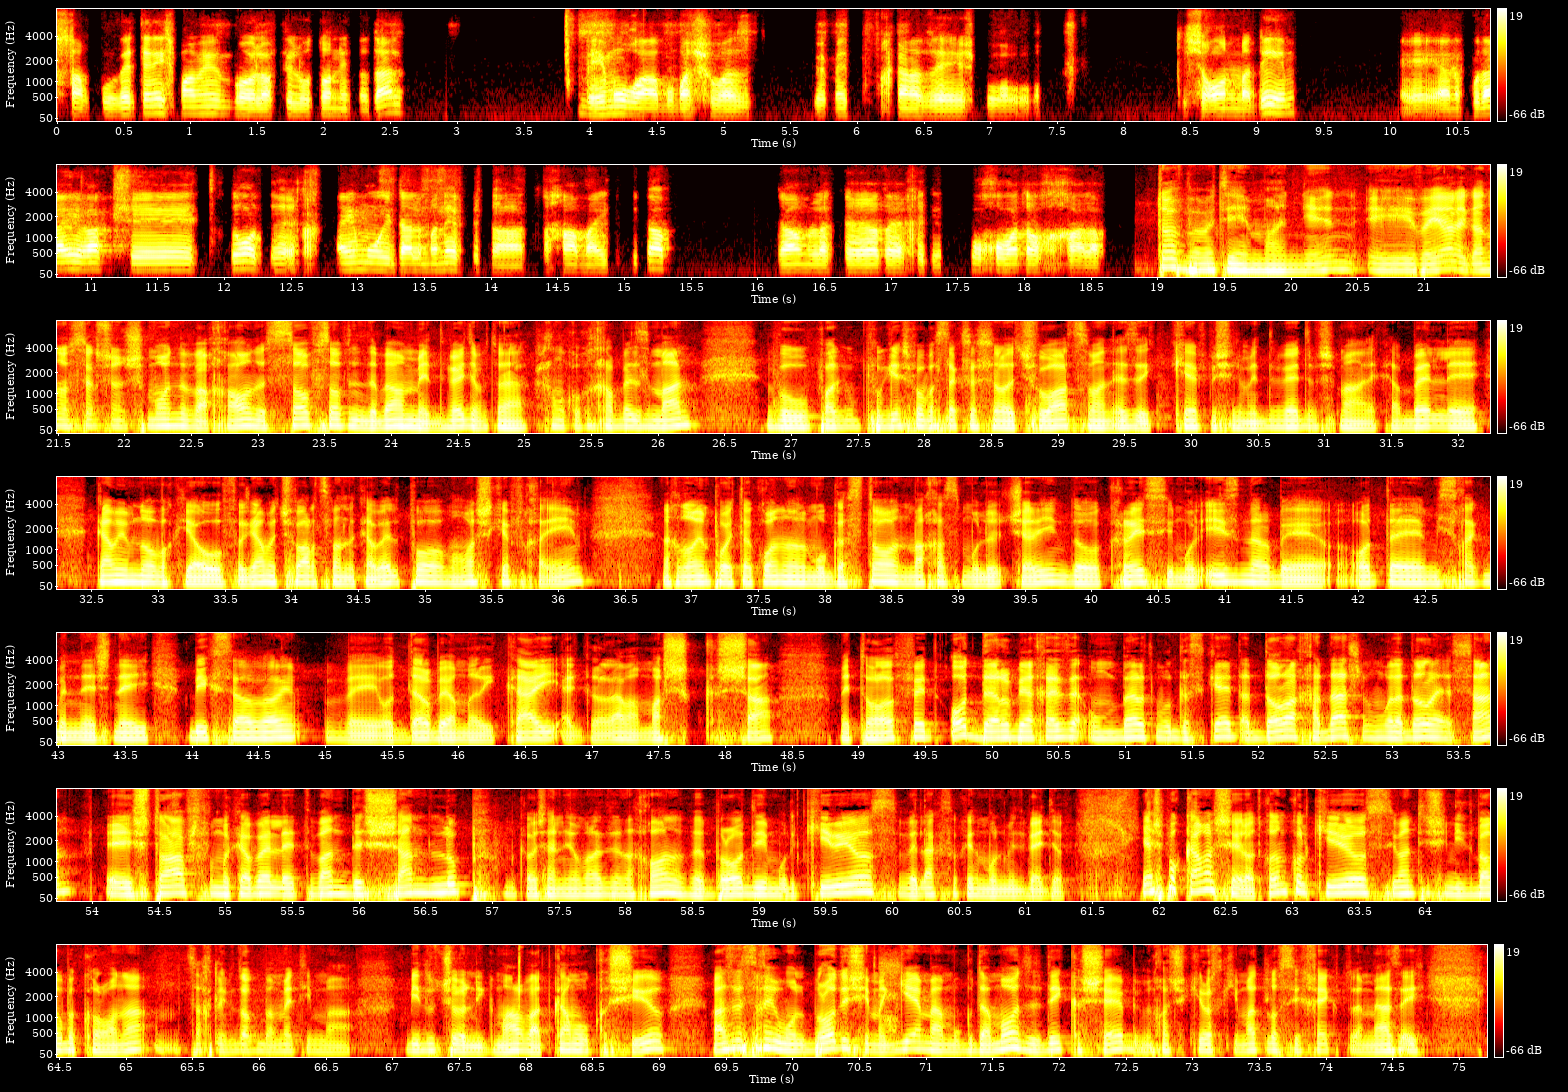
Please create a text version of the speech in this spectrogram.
סתם חובבי טניס מאמינים בו, אלא אפילו טוני נדאל, ואם הוא ראה בו משהו אז באמת השחקן הזה יש פה כישרון מדהים. הנקודה היא רק שצריך לראות איך, האם הוא ידע למנף את ההצלחה מה ATP Cup גם לקריירת היחידים, פה חובת ההוכחה עליו. טוב באמת יהיה מעניין אה, ויאללה הגענו לסקשן 8 ואחרון וסוף סוף נדבר על מדוודיו אתה יודע לקחנו כל כך הרבה זמן והוא פוגש פה בסקשן שלו את שוורצמן איזה כיף בשביל מדוודיו שמע לקבל אה, גם עם נובק יעוף וגם את שוורצמן לקבל פה ממש כיף חיים. אנחנו רואים פה את הקרונול מול גסטון, מחס מול צ'רינדו, קרייסי מול איזנר בעוד אה, משחק בין שני big סרברים ועוד דרבי אמריקאי הגרלה ממש קשה. מטורפת. עוד דרבי אחרי זה אומברט מול גסקט הדור החדש מול הדור הישן שטראף מקבל את ואן דה זנדשולפ מקווה שאני אומר את זה נכון וברודי מול קיריוס ולקסונן מול מדוודב. יש פה כמה שאלות קודם כל קיריוס הבנתי שנדבק בקורונה צריך לבדוק באמת אם הבידוד שלו נגמר ועד כמה הוא כשיר ואז לשחק מול ברודי שמגיע מהמוקדמות זה די קשה במיוחד שקיריוס כמעט לא שיחק מאז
